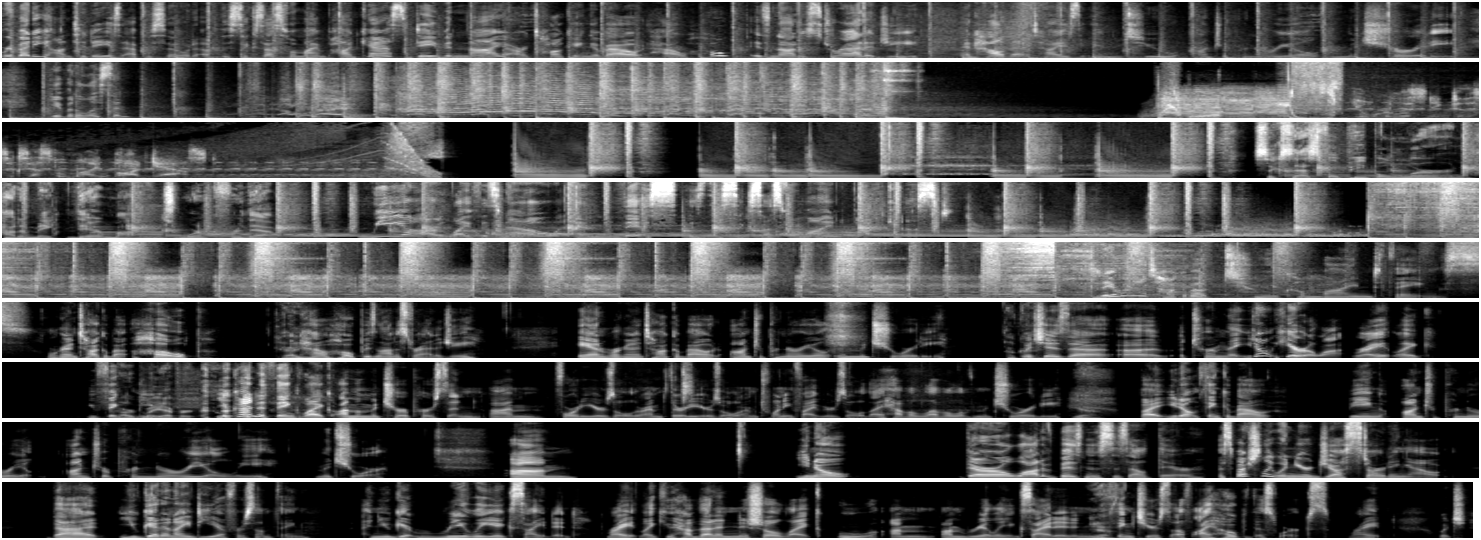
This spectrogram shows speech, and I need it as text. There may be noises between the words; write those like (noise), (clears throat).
everybody. On today's episode of the Successful Mind podcast, David and I are talking about how hope is not a strategy and how that ties into entrepreneurial maturity. Give it a listen. You're listening to the Successful Mind Podcast. Successful people learn how to make their minds work for them. We are Life is Now, and this is the Successful Mind podcast. Today, we're going to talk about two combined things. We're going to talk about hope Okay. and how hope is not a strategy. And we're going to talk about entrepreneurial immaturity, okay. which is a, a, a term that you don't hear a lot, right? Like you figure Hardly you, ever. you (laughs) kind of think like I'm a mature person. I'm 40 years old, or I'm 30 years old, or I'm 25 years old. I have a level of maturity, yeah. but you don't think about being entrepreneurial, entrepreneurially mature. Um, you know, there are a lot of businesses out there, especially when you're just starting out, that you get an idea for something and you get really excited, right? Like you have that initial like, ooh, I'm I'm really excited and you Yeah. think to yourself, I hope this works, right? Which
